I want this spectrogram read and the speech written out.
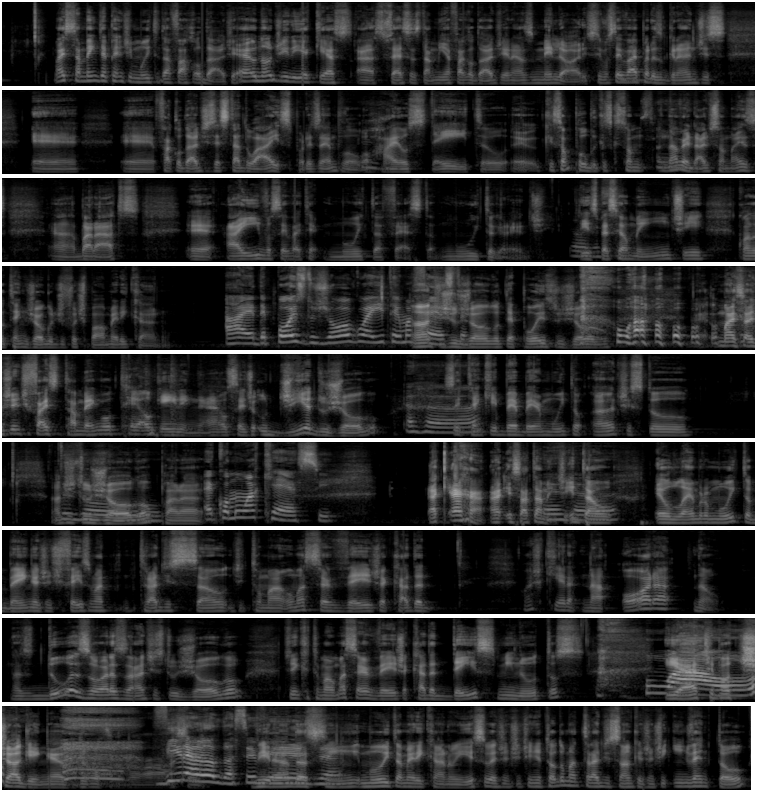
mas também depende muito da faculdade. Eu não diria que as, as festas da minha faculdade eram as melhores. Se você vai para as grandes eh, eh, faculdades estaduais, por exemplo, Ohio State, ou, eh, que são públicas, que são, na verdade, são mais ah, baratos, aí você vai ter muita festa, muito grande. Olha Especialmente quando tem jogo de futebol americano. Ah, é depois do jogo, aí tem uma Antes festa. do jogo, depois do jogo. Uau! Mas a gente faz também o tailgating, né? Ou seja, o dia do jogo, Aham. você tem que beber muito antes do antes do, jogo. jogo para É como um aquece. É, é, é, exatamente. Aham. Então, eu lembro muito bem, a gente fez uma tradição de tomar uma cerveja cada. Eu acho que era na hora. Não. Nas duas horas antes do jogo, tinha que tomar uma cerveja cada 10 minutos. Uau! E é tipo chugging. É, Virando a cerveja. Virando assim, muito americano isso. A gente tinha toda uma tradição que a gente inventou.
